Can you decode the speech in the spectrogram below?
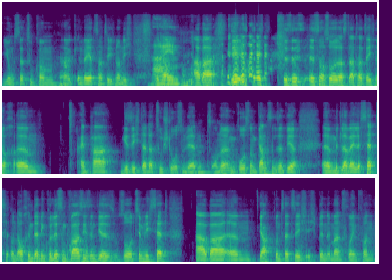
Jungs dazukommen. Äh, können wir jetzt natürlich noch nicht. Nein. Genau. Aber nee, es, ist, es ist, ist, noch so, dass da tatsächlich noch ähm, ein paar Gesichter dazu stoßen werden. So, ne? Im Großen und Ganzen sind wir äh, mittlerweile set und auch hinter den Kulissen quasi sind wir so ziemlich set. Aber ähm, ja, grundsätzlich, ich bin immer ein Freund von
